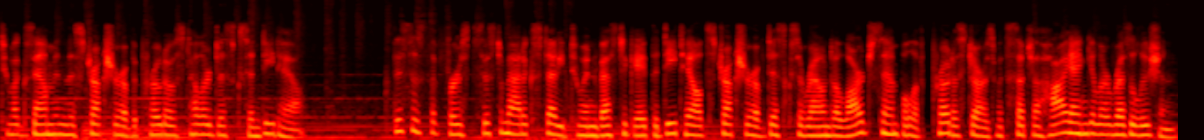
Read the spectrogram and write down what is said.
to examine the structure of the protostellar disks in detail. This is the first systematic study to investigate the detailed structure of disks around a large sample of protostars with such a high angular resolution.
